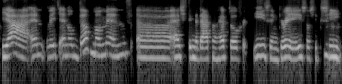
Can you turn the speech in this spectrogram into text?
Ja, en weet je, en op dat moment, uh, als je het inderdaad nog hebt over ease and grace, als ik zie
